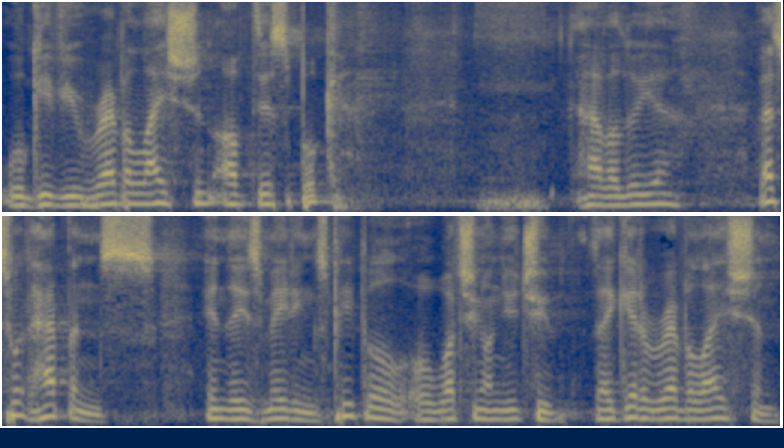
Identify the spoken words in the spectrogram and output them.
will give you revelation of this book. Hallelujah. That's what happens in these meetings. People are watching on YouTube, they get a revelation.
